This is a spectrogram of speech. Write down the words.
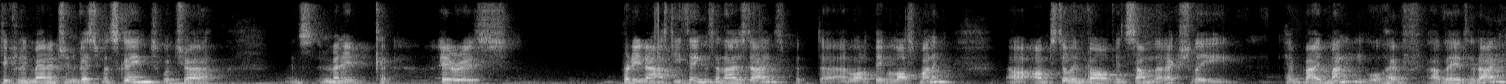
particularly managed investment schemes, which are in many areas pretty nasty things in those days, but uh, a lot of people lost money. Uh, I'm still involved in some that actually have made money or have are there today.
